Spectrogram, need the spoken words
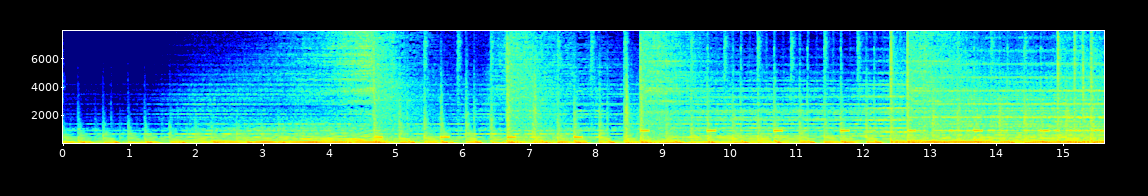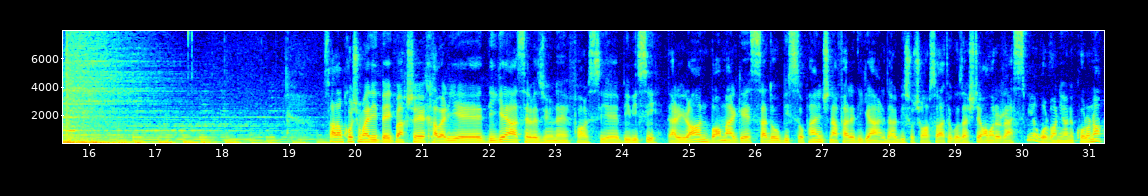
سلام خوش اومدید به یک بخش خبری دیگه از تلویزیون فارسی بی بی سی. در ایران با مرگ 125 نفر دیگر در 24 ساعت گذشته آمار رسمی قربانیان کرونا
